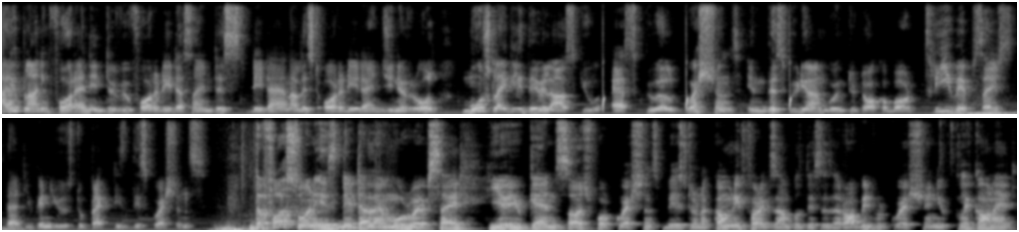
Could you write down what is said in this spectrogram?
Are you planning for an interview for a data scientist, data analyst, or a data engineer role? Most likely they will ask you SQL questions. In this video, I'm going to talk about three websites that you can use to practice these questions. The first one is DataLemur website. Here you can search for questions based on a company. For example, this is a Robinhood question. You click on it.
